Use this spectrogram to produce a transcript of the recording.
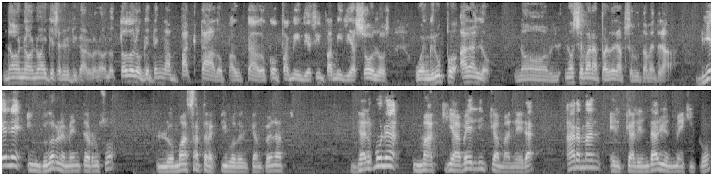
No, no, no hay que sacrificarlo, no, no. Todo lo que tengan pactado, pautado, con familia, sin familia, solos o en grupo, háganlo. No, no se van a perder absolutamente nada. Viene indudablemente, Russo, lo más atractivo del campeonato. De alguna maquiavélica manera, arman el calendario en México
